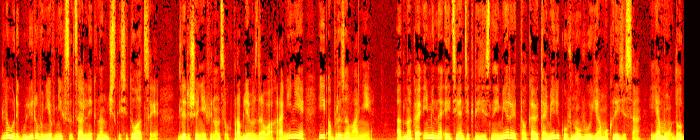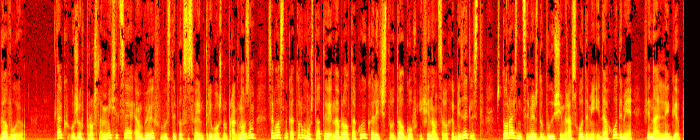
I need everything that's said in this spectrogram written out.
для урегулирования в них социально-экономической ситуации, для решения финансовых проблем в здравоохранении и образовании. Однако именно эти антикризисные меры толкают Америку в новую яму кризиса, яму долговую – так, уже в прошлом месяце МВФ выступил со своим тревожным прогнозом, согласно которому Штаты набрал такое количество долгов и финансовых обязательств, что разница между будущими расходами и доходами, финальный ГЭП,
